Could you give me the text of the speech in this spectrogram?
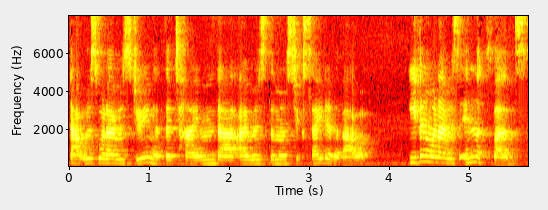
that was what I was doing at the time that I was the most excited about. Even when I was in the clubs,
